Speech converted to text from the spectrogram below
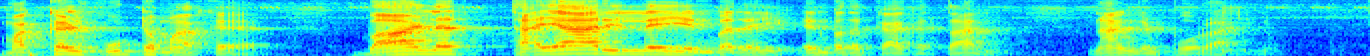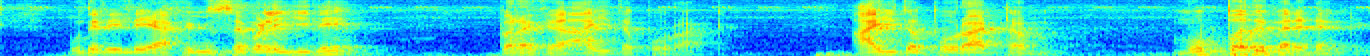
மக்கள் கூட்டமாக வாழ தயாரில்லை என்பதை என்பதற்காகத்தான் நாங்கள் போராடினோம். முதலிலே அகிம்சை வழியிலே பிறகு ஆயுத போராட்டம். ஆயுத போராட்டம் முப்பது வருடங்கள்.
